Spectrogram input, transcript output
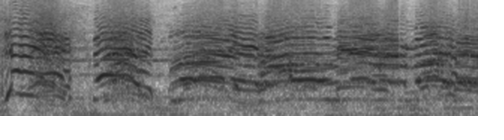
Sex, guts, blood, and all men are mothers.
